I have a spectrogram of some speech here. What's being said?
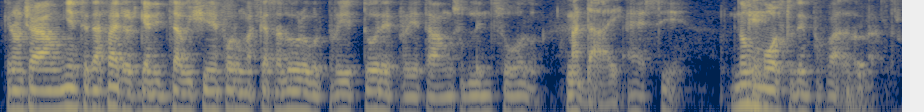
che non c'avevamo niente da fare, organizzavo i cineforum a casa loro col proiettore e proiettavamo sul lenzuolo. Ma dai, Eh sì, non Che- molto tempo fa, tra l'altro.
